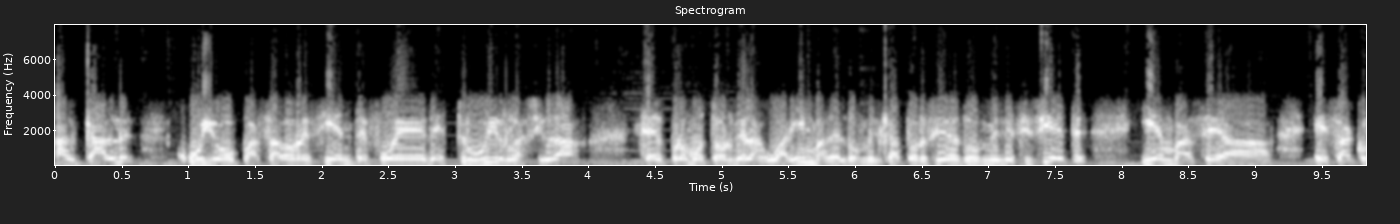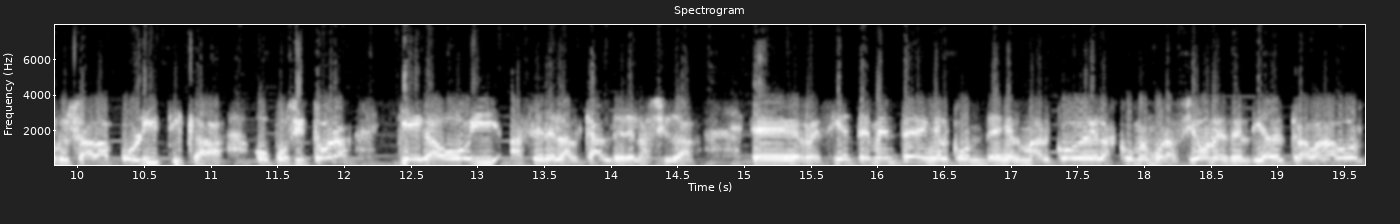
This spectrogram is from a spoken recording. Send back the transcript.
alcalde cuyo pasado reciente fue destruir la ciudad, ser promotor de las guarimbas del 2014 y del 2017, y en base a esa cruzada política opositora, llega hoy a ser el alcalde de la ciudad. Eh, recientemente, en el, en el marco de las conmemoraciones del Día del Trabajador,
